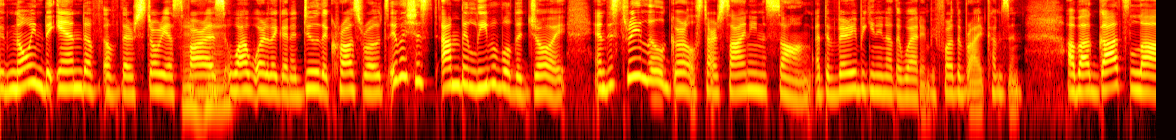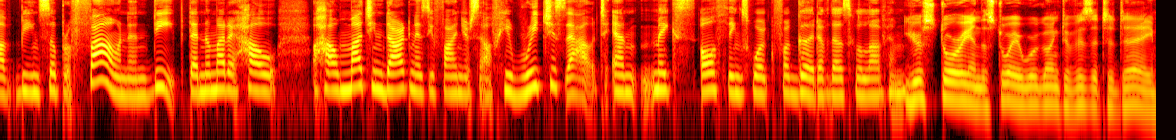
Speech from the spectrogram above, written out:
knowing the end of, of their story as far as what were they going to do, the crossroads, it was just unbelievable, the joy. And these three little girls start signing a song at the very beginning of the wedding before the bride comes in about God's love being so profound and deep that no matter how how much in darkness you find yourself, he reaches out and makes all things work for good of those who love him. Your story and the story we're going to visit today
